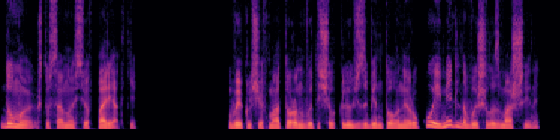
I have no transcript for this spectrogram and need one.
Думаю, что со мной все в порядке. Выключив мотор, он вытащил ключ забинтованной рукой и медленно вышел из машины.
